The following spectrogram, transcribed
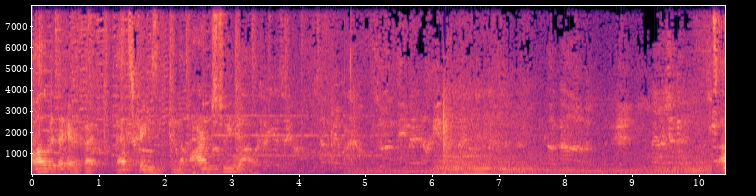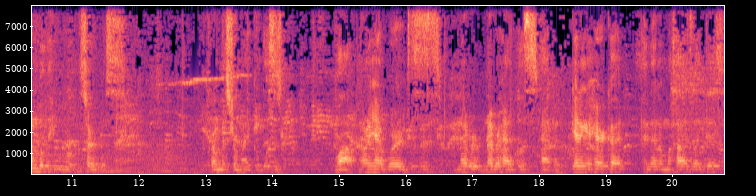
All with a haircut. That's crazy. And the arms too. Wow. It's unbelievable service from Mr. Michael. This is wow. I don't even have words. This is never never had this happen. Getting a haircut and then a massage like this.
